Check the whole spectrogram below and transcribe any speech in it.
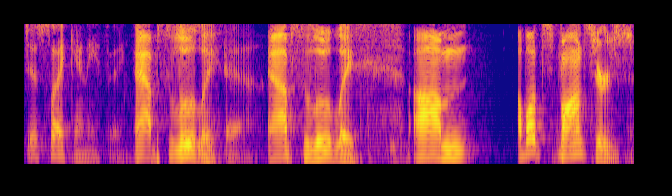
Just like anything. Absolutely. Yeah. Absolutely. Um, about sponsors?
